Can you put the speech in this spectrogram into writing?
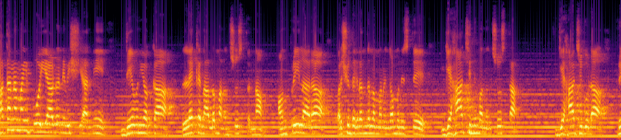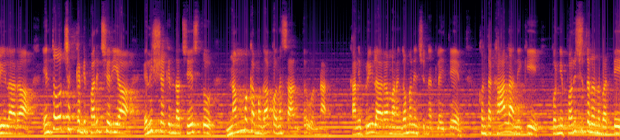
పతనమైపోయాడు అనే విషయాన్ని దేవుని యొక్క లేఖనాల్లో మనం చూస్తున్నాం. అవును ప్రియులారా పరిశుద్ధ గ్రంథంలో మనం గమనిస్తే గెహాచిని మనం చూస్తాం. గెహాజి కూడా ప్రియులారా ఎంతో చక్కటి పరిచర్య ఎలిష కింద చేస్తూ నమ్మకముగా కొనసాగుతూ ఉన్నాడు కానీ ప్రియులారా మనం గమనించినట్లయితే కొంతకాలానికి కొన్ని పరిస్థితులను బట్టి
